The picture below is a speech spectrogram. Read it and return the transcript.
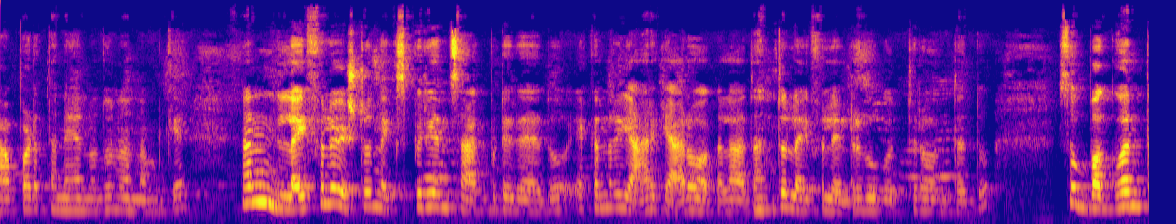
ಕಾಪಾಡ್ತಾನೆ ಅನ್ನೋದು ನನ್ನ ನಂಬಿಕೆ. ನನ್ನ ಲೈಫಲ್ಲೂ ಎಷ್ಟೊಂದು ಎಕ್ಸ್ಪೀರಿಯನ್ಸ್ ಆಗಿಬಿಟ್ಟಿದೆ ಅದು. ಯಾಕಂದರೆ ಯಾರಿಗೆ ಯಾರೂ ಆಗಲ್ಲ, ಅದಂತೂ ಲೈಫಲ್ಲಿ ಎಲ್ರಿಗೂ ಗೊತ್ತಿರೋ ಅಂಥದ್ದು ಸೊ ಭಗವಂತ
